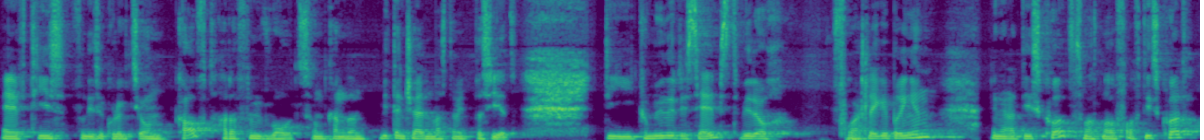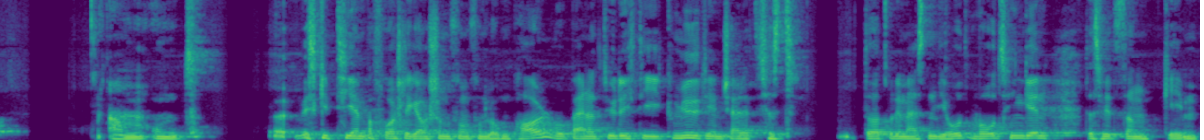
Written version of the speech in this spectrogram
NFTs von dieser Kollektion kauft, hat er fünf Votes und kann dann mitentscheiden, was damit passiert. Die Community selbst wird auch Vorschläge bringen in einer Discord. Das macht man auf, auf Discord. Ähm, und es gibt hier ein paar Vorschläge auch schon von, von Logan Paul, wobei natürlich die Community entscheidet. Das heißt, dort, wo die meisten Votes hingehen, das wird es dann geben.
